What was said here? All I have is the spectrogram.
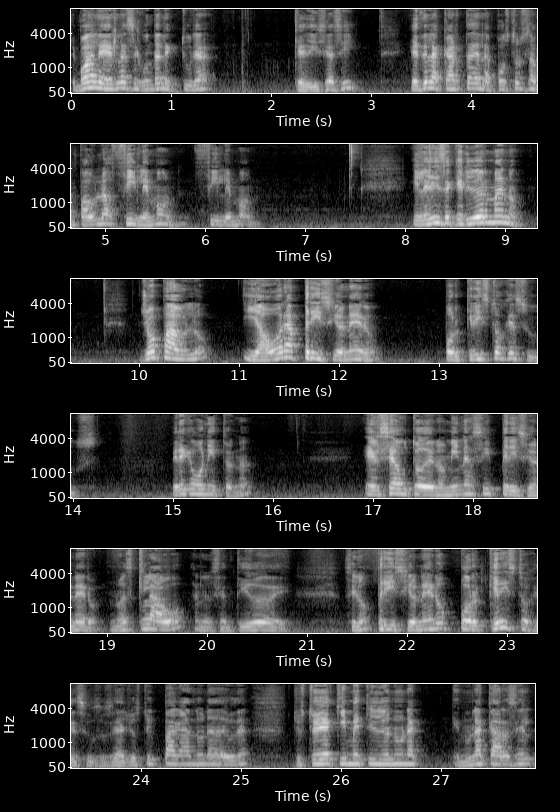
Les voy a leer la segunda lectura que dice así. Es de la carta del apóstol San Pablo a Filemón, Filemón. Y le dice, querido hermano, yo Pablo, y ahora prisionero por Cristo Jesús. Mire qué bonito, ¿no? Él se autodenomina así prisionero, no esclavo en el sentido de, sino prisionero por Cristo Jesús. O sea, yo estoy pagando una deuda yo estoy aquí metido en una, en una cárcel,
